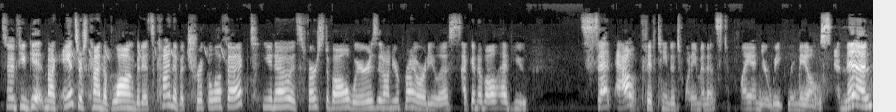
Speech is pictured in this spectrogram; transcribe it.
So if you get my answer is kind of long, but it's kind of a trickle effect. You know, it's first of all, where is it on your priority list? Second of all, have you set out 15 to 20 minutes to plan your weekly meals? And then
